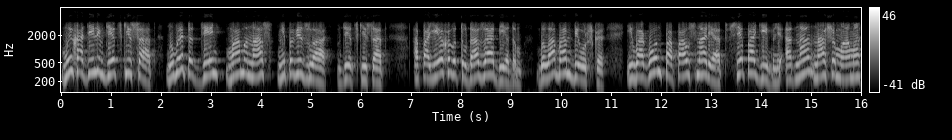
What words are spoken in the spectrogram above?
Мы ходили в детский сад, но в этот день мама нас не повезла в детский сад, а поехала туда за обедом. Была бомбежка, и в вагон попал снаряд. Все погибли. Одна наша мама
